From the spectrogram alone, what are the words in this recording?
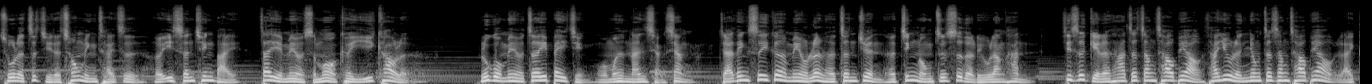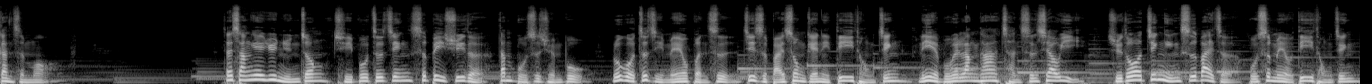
除了自己的聪明才智和一身清白，再也没有什么可以依靠了。如果没有这一背景，我们很难想象。”假定是一个没有任何证券和金融知识的流浪汉，即使给了他这张钞票，他又能用这张钞票来干什么？在商业运营中，起步资金是必须的，但不是全部。如果自己没有本事，即使白送给你第一桶金，你也不会让它产生效益。许多经营失败者不是没有第一桶金，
